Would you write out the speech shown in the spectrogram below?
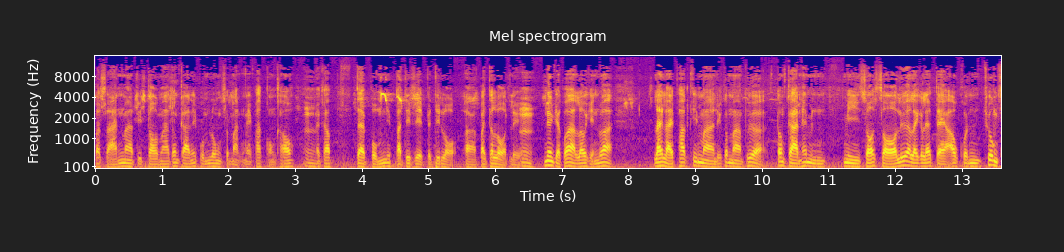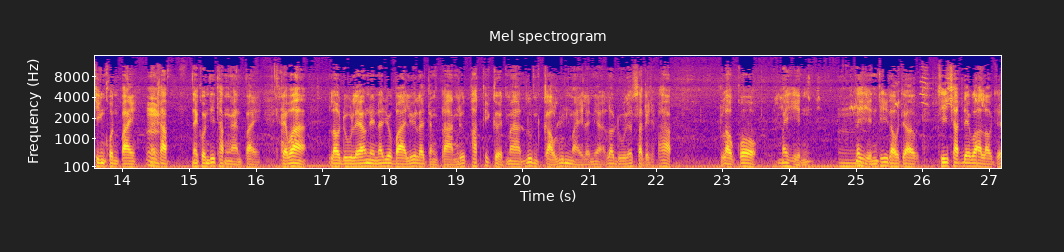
ประสานมาติดต่อมาต้องการให้ผมลงสมัครในพักของเขาอืมนะครับ แต่ผมนี่ปฏิเสธไปตลอดอ่าไปตลอดเลยอืมเนื่องจากว่าเราเห็นว่าหลาย ๆพักที่มาเนี่ยก็มาเพื่อต้องการให้มันมีสสหรืออะไรก็แล้ว แต่เอาคนช่วงชิงคนไปนะครับ ในคนที่ทำงานไป แต่ว่าเราดูแล้วในนโยบายหรืออะไรต่างๆ หรือพักที่เกิดมารุ่นเก่ารุ่นใหม่แล้วเนี่ยเราดูแล้วศักยภาพ เราก็ไม่เห็นอื ไม่เห็นที่เราจะชี้ชัดได้ว่าเราจะ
